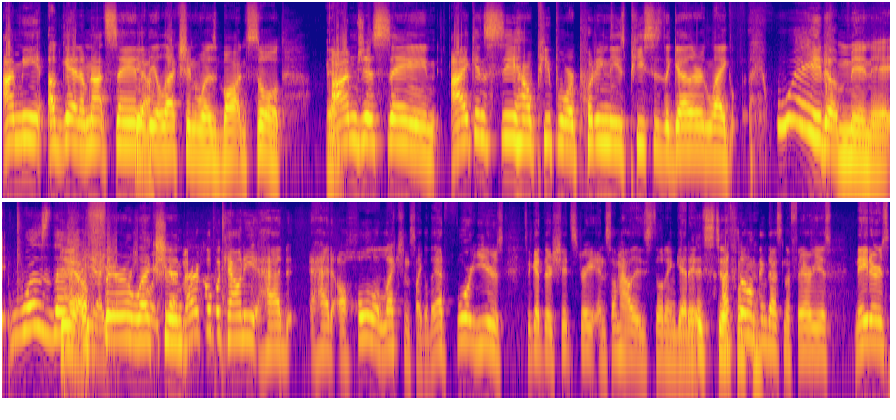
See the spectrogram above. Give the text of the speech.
I mean, again, I'm not saying that the election was bought and sold. Yeah. I'm just saying I can see how people are putting these pieces together and like, wait a minute, was that a fair for sure. election? Yeah, Maricopa County had had a whole election cycle. They had four years to get their shit straight, and somehow they still didn't get it. It's still I still don't think that's nefarious. Naders,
